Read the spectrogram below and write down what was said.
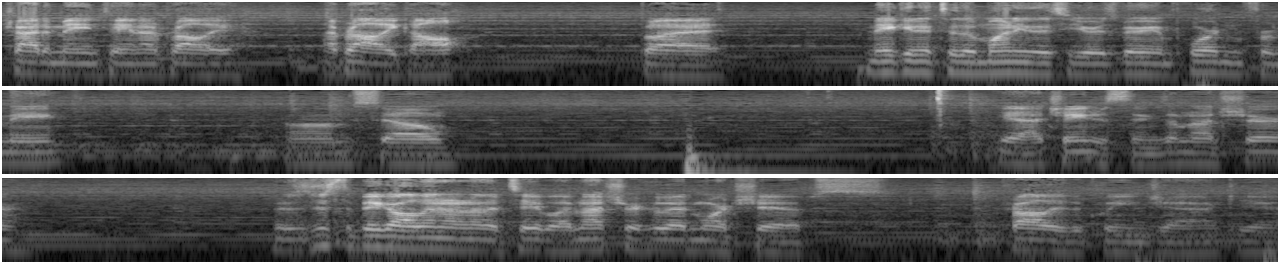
try to maintain, I'd probably, I'd probably call. But making it to the money this year is very important for me. Um, so yeah, it changes things. I'm not sure. There's just a big all-in on another table. I'm not sure who had more chips. Probably the queen jack. Yeah.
